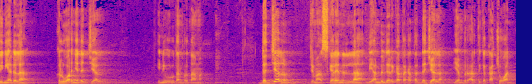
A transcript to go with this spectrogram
ini adalah keluarnya Dajjal. Ini urutan pertama. Dajjal jemaah sekalian adalah diambil dari kata-kata Dajjalah yang berarti kekacauan.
